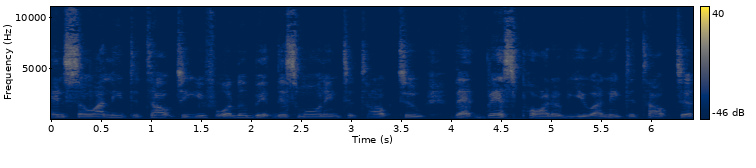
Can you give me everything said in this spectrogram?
and so I need to talk to you for a little bit this morning to talk to that best part of you. I need to talk to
